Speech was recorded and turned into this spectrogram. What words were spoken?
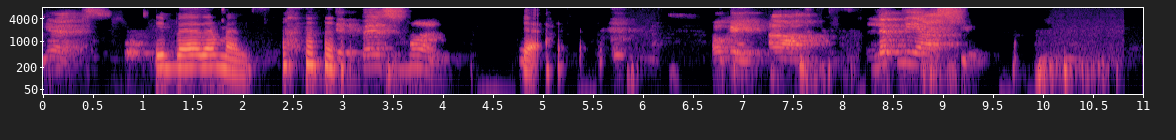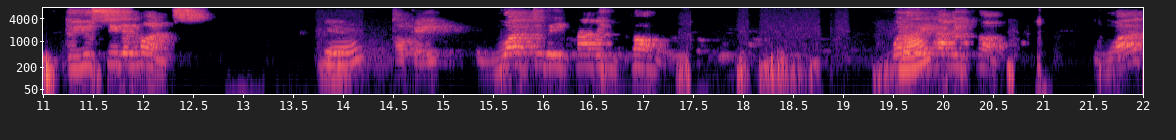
Yes. The betterments. The best month. Yeah. Okay. Uh, let me ask you. Do you see the months? Yeah. Okay. What do they have in common? What do they have in common? What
